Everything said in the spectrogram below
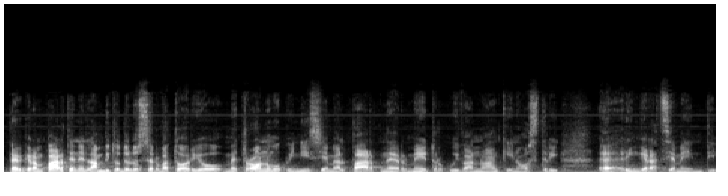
per gran parte nell'ambito dell'osservatorio metronomo, quindi insieme al partner Metro, cui vanno anche i nostri eh, ringraziamenti.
